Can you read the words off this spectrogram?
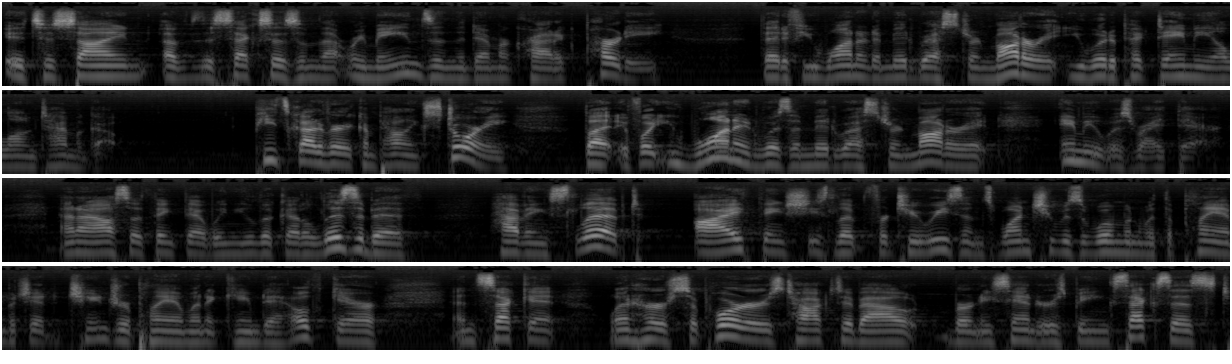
it's a sign of the sexism that remains in the Democratic Party that if you wanted a Midwestern moderate, you would have picked Amy a long time ago. Pete's got a very compelling story, but if what you wanted was a Midwestern moderate, Amy was right there. And I also think that when you look at Elizabeth having slipped, I think she slipped for two reasons. One, she was a woman with a plan, but she had to change her plan when it came to health care. And second, when her supporters talked about Bernie Sanders being sexist,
